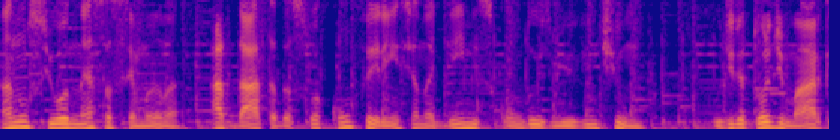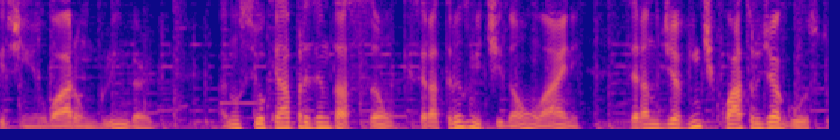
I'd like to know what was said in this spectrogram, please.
anunciou nessa semana a data da sua conferência na Gamescom 2021. O diretor de marketing, o Aaron Greenberg, anunciou que a apresentação, que será transmitida online, será no dia 24 de agosto.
